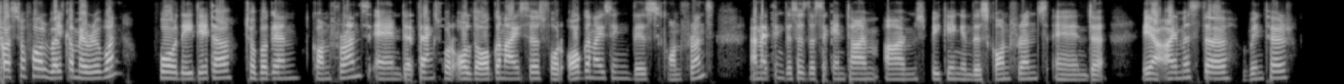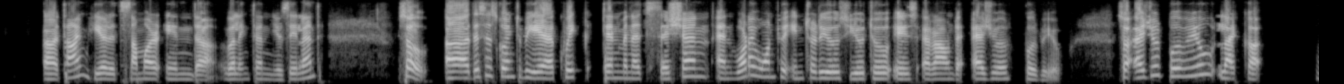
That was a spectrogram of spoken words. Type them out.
First of all, welcome everyone for the Data Toboggan conference and uh, thanks for all the organizers for organizing this conference. And I think this is the second time I'm speaking in this conference and uh, yeah, I miss the winter uh, time here. It's summer in Wellington, New Zealand. So uh, this is going to be a quick 10 minute session. And what I want to introduce you to is around Azure Purview. So Azure Purview, like uh,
